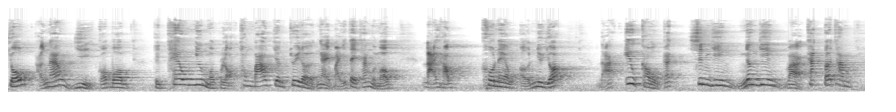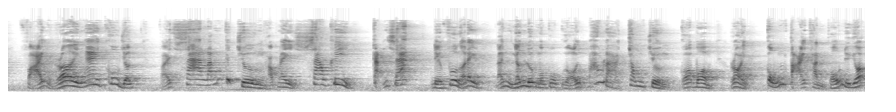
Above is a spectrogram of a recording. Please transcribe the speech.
trốn ẩn náu vì có bom. Thì theo như một loạt thông báo trên Twitter ngày 7 tháng 11 Đại học Cornell ở New York đã yêu cầu các sinh viên, nhân viên và khách tới thăm phải rời ngay khu vực, phải xa lánh cái trường học này sau khi cảnh sát địa phương ở đây đã nhận được một cuộc gọi báo là trong trường có bom. Rồi cũng tại thành phố New York,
